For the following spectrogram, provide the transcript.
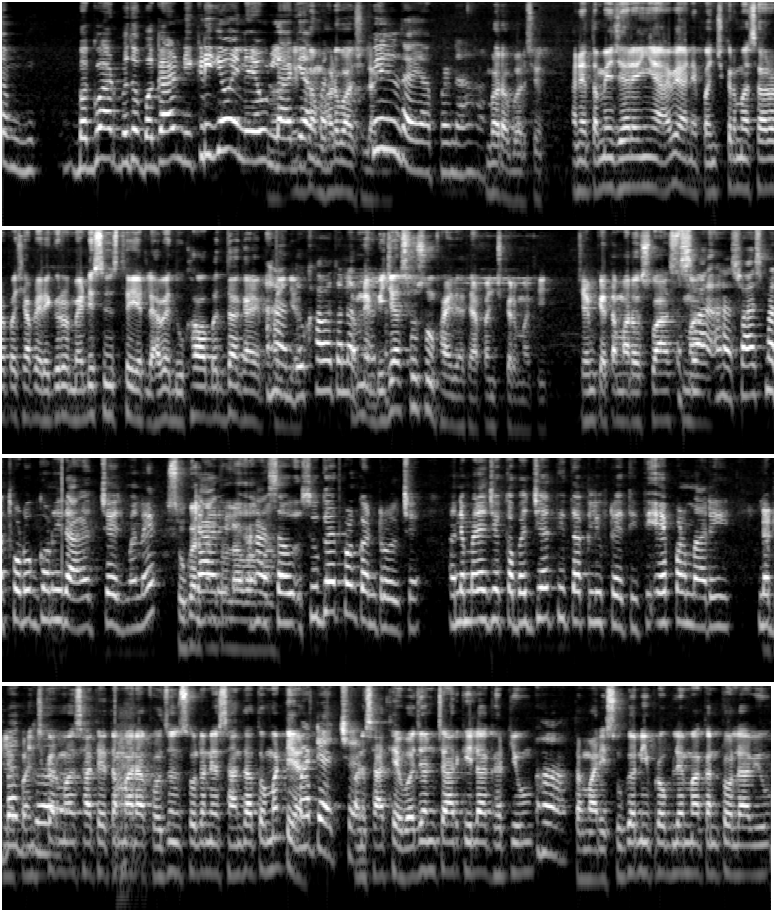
બગવાડ બધો બગાડ નીકળી ગયો હોય ને એવું લાગે એકદમ હળવાશ લાગે. ફીલ થાય આપણને બરાબર છે. અને તમે જ્યારે અહીંયા આવ્યા અને પંચકર્મ સારવાર પછી આપણે રેગ્યુલર મેડિસિન્સ થઈ એટલે હવે દુખાવા બધા ગાયબ થઈ ગયા. દુખાવો તો તમને બીજા શું શું ફાયદા થયા પંચકર્મથી? જેમ કે તમારો શ્વાસમાં શ્વાસમાં થોડોક ઘણી રાહત છે જ મને. સુગર કંટ્રોલ હા સુગર પણ કંટ્રોલ છે. અને મને જે કબજિયાતની તકલીફ રહેતી હતી એ પણ મારી લગભગ પંચકર્મ સાથે તમારા ફ્રોઝન સોલ અને સાંધા તો મટ્યા પણ સાથે વજન ચાર કિલા ઘટ્યું. તમારી સુગરની પ્રોબ્લેમમાં કંટ્રોલ આવ્યું.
